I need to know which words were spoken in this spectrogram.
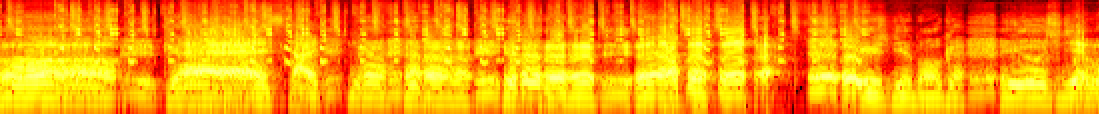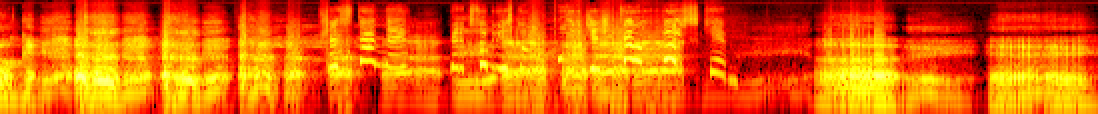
O, przestań! Już nie mogę, już nie mogę. Przestanę, jak sobie stąd pójdziesz całym wojskiem! O, e,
